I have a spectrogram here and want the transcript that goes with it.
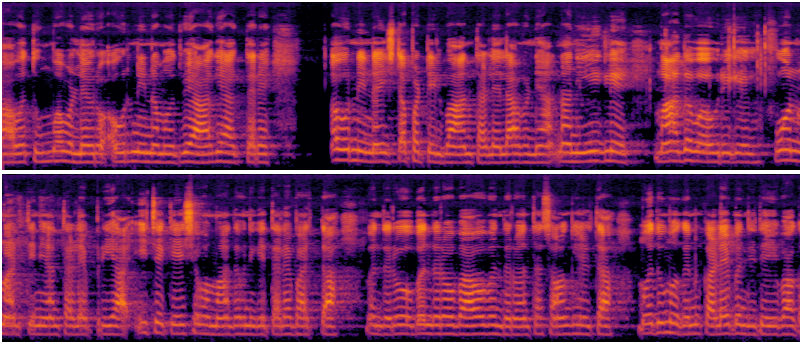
ಭಾವ ತುಂಬ ಒಳ್ಳೆಯವರು. ಅವ್ರು ನಿನ್ನ ಮದುವೆ ಆಗೇ ಆಗ್ತಾರೆ. ಅವ್ರು ನಿನ್ನ ಇಷ್ಟಪಟ್ಟಿಲ್ವಾ ಅಂತಾಳೆ ಲಾವಣ್ಯ. ನಾನು ಈಗಲೇ ಮಾಧವ ಅವರಿಗೆ ಫೋನ್ ಮಾಡ್ತೀನಿ ಅಂತಾಳೆ ಪ್ರಿಯಾ. ಈಚೆ ಕೇಶವ ಮಾಧವನಿಗೆ ತಲೆ ಬಾಚ್ತಾ ಬಂದರು ಬಂದರು, ಭಾವ ಬಂದರು ಅಂತ ಸಾಂಗ್ ಹೇಳ್ತಾ ಮದುಮಗನ ಕಳೆ ಬಂದಿದೆ ಇವಾಗ.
